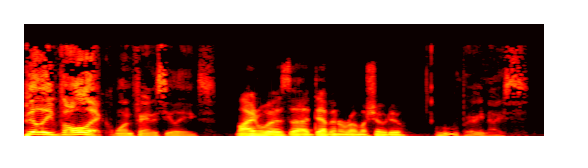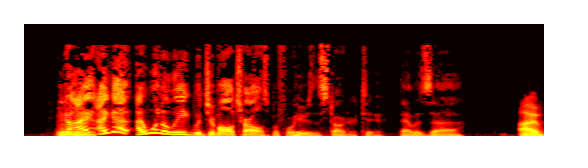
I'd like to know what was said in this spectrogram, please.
Billy Volek won fantasy leagues. Mine was uh, Devin Aromashodu. Ooh, very nice. You know, I, I got I won a league with Jamaal Charles before he was the starter too. That was uh, I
